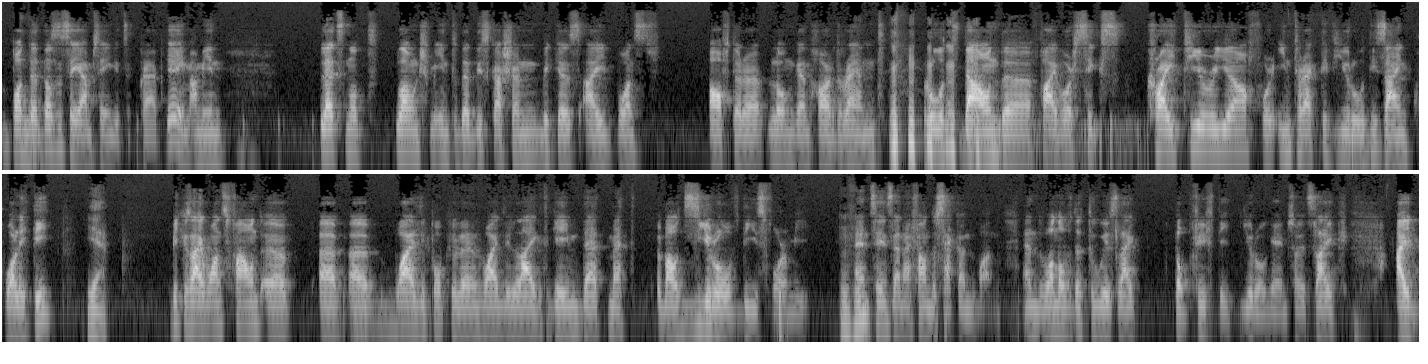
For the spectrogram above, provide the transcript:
But that doesn't say I'm saying it's a crap game. I mean, let's not launch me into that discussion because I once, after a long and hard rant, wrote down the five or six criteria for interactive Euro design quality yeah because I once found a, a, a widely popular and widely liked game that met about zero of these for me. Mm-hmm. And since then, I found the second one, and one of the two is like top 50 Euro game. So it's like, I,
